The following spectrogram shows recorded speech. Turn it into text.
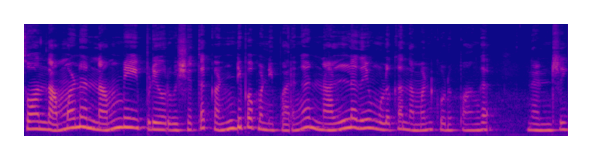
ஸோ அந்த அம்மனை நம்பி இப்படி ஒரு விஷயத்த கண்டிப்பாக பண்ணி பாருங்கள் நல்லதே உங்களுக்கு அந்த அம்மன் கொடுப்பாங்க. நன்றி.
